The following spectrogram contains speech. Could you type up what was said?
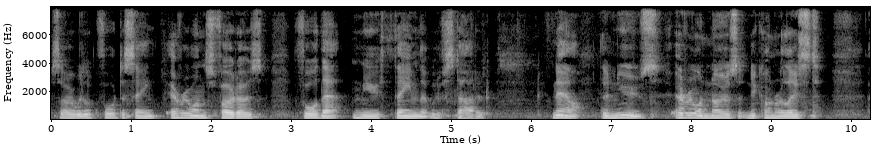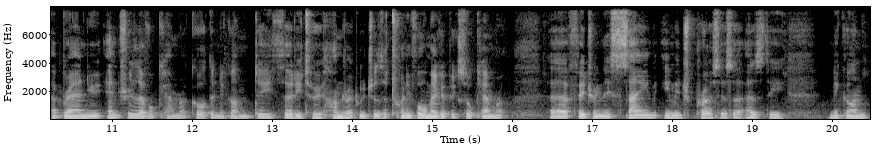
So we look forward to seeing everyone's photos for that new theme that we've started. Now, the news. Everyone knows that Nikon released a brand new entry level camera called the Nikon D3200, which is a 24 megapixel camera uh, featuring the same image processor as the Nikon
